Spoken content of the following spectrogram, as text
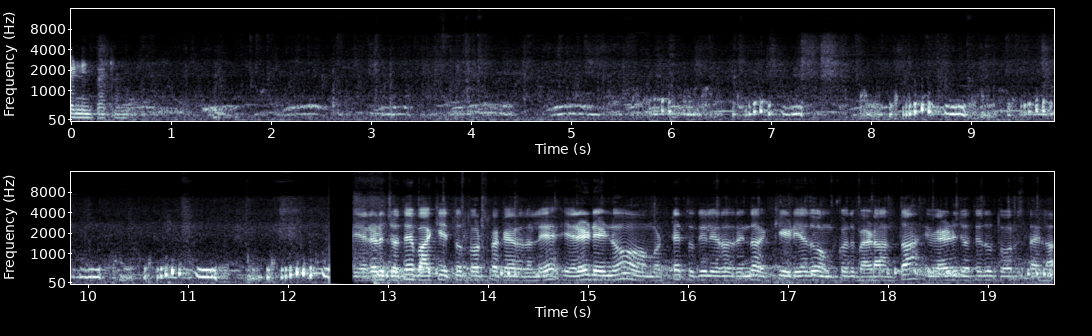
ಕಣ್ಣಿನ ಪ್ಯಾಟ್ರನ್ ಎರಡು ಜೊತೆ ಬಾಕಿ ಇತ್ತು ತೋರಿಸ್ಬೇಕಾಗಿರೋದಲ್ಲಿ ಎರಡು ಹೆಣ್ಣು, ಮೊಟ್ಟೆ ತುದಿಲಿರೋದ್ರಿಂದ ಅಕ್ಕಿ ಹಿಡಿಯೋದು ಹಮ್ಕೋದು ಬೇಡ ಅಂತ ಇವೆರಡು ಜೊತೆದು ತೋರಿಸ್ತಾ ಇಲ್ಲ.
